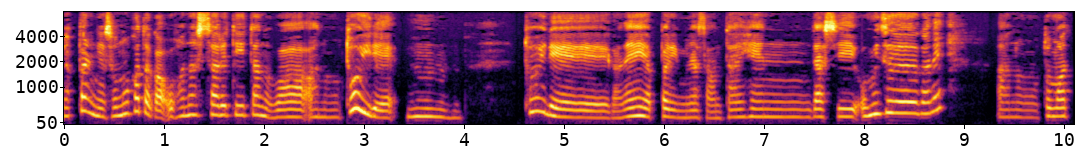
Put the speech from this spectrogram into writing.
やっぱりね、その方がお話しされていたのは、あの、トイレ、うん。トイレがね、やっぱり皆さん大変だし、お水がね、あの、止まっ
